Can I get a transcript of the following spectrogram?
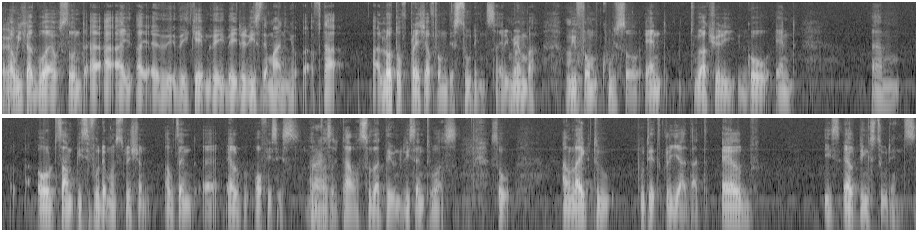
um, a week ago, I was told I, I, I, they, they came. They, they released the money after a lot of pressure from the students. I remember we from Kuso and to actually go and um, hold some peaceful demonstration outside uh, HELB offices and Right. facility towers so that they will listen to us. So I would like to put it clear that HELB is helping students.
